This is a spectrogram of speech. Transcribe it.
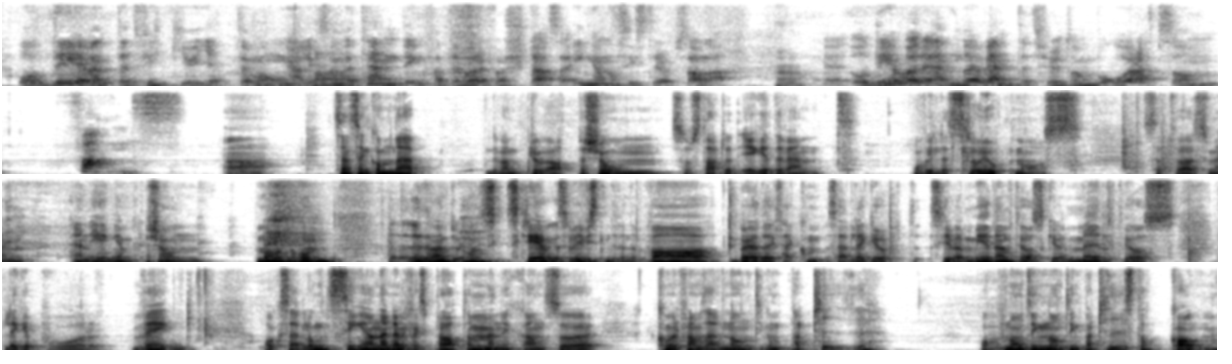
Och det eventet fick ju jättemånga liksom, Ja. attending för att det var det första, så här, inga nazister i Uppsala. Ja. Eh, Och det var det enda eventet förutom vårat som fanns. Ja. Sen, sen kom det här, det var en privatperson som startade ett eget event och ville slå ihop med oss. Så det var liksom en, en egen person. Men hon, hon, var hon skrev, så vi visste inte vem det var, började så här, kom, så här, lägga upp, skriva meddelanden till oss, skriva mail till oss, lägga på vår vägg. Och så här, långt senare när vi faktiskt pratade med människan så kommer det fram så här, någonting om parti. Och någonting, någonting parti i Stockholm.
